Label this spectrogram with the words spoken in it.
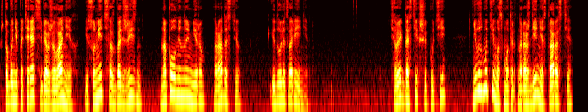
чтобы не потерять себя в желаниях и суметь создать жизнь, наполненную миром, радостью и удовлетворением. Человек, достигший пути, невозмутимо смотрит на рождение, старости,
